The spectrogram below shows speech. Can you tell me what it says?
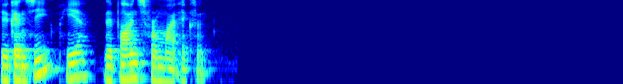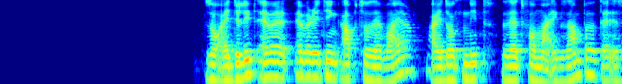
You can see here the points from my Excel. So I delete ever, everything up to the wire. I don't need that for my example. There is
